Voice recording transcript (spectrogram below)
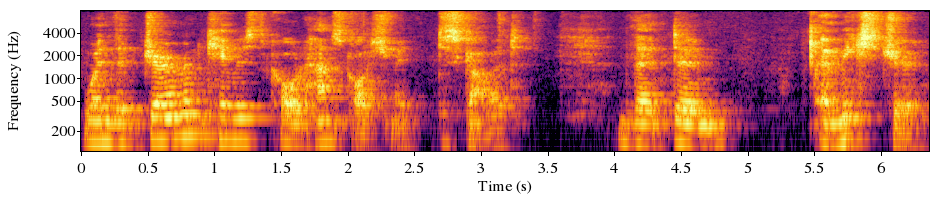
when the German chemist called Hans Goldschmidt discovered that um, a mixture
